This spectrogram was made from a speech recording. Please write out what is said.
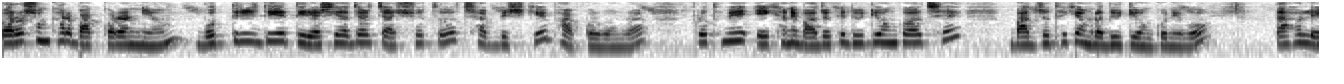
বড় সংখ্যার ভাগ করার নিয়ম বত্রিশ দিয়ে তিরাশি হাজার চারশত ছাব্বিশকে ভাগ করব আমরা। প্রথমে এখানে বাজকে দুইটি অঙ্ক আছে, বাহ্য থেকে আমরা দুইটি অঙ্ক নেব। তাহলে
